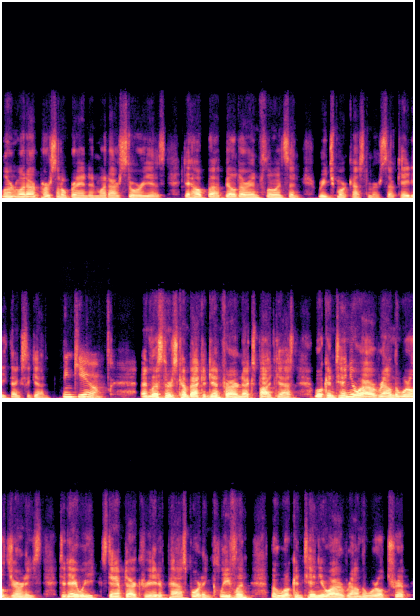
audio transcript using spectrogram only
learn what our personal brand and what our story is to help uh, build our influence and reach more customers. So, Katie, thanks again. Thank you. And listeners, come back again for our next podcast. We'll continue our around the world journeys. Today, we stamped our creative passport in Cleveland, but we'll continue our around the world trip.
